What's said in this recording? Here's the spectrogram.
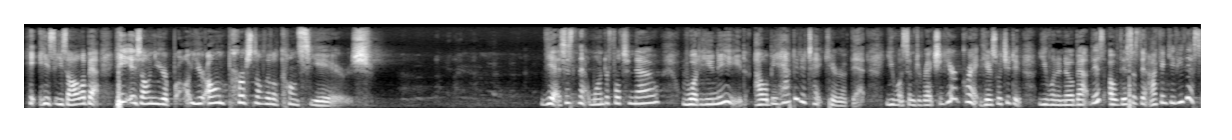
He, he's, he's all about, He is on your, your own personal little concierge. Yes, isn't that wonderful to know? What do you need? I will be happy to take care of that. You want some direction here? Great. Here's what you do. You want to know about this? Oh, this is the, I can give you this.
